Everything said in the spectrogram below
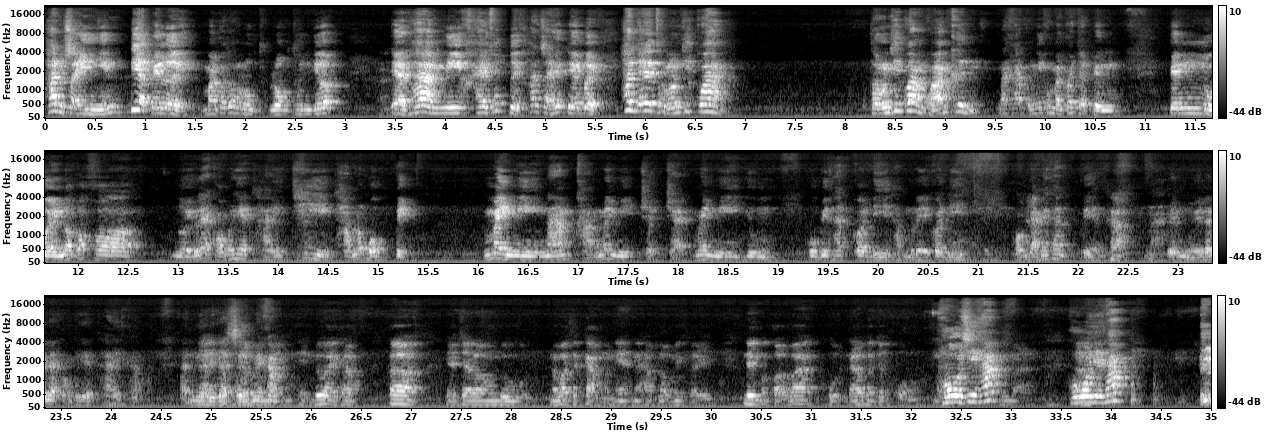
ท่านใส่หินเรียบไปเลย มันก็ต้องลงลงทุนเยอะ แต่ถ้ามีใครทุกตึกท่านใส่ให้เต็มเลย ท่านจะได้ถนนที่กว้าง ถนนที่กว้างขวางขึ้นนะครับ อันนี้ก็มันก็จะเป็นเป็นหน่วยนปคหน่วยแรกของประเทศไทยที่ทำระบบปิด ไม่มีน้ำขังไม่มีเฉิดแฉะไม่มียุงภูมิทัศน์ก็ดีทำเลก็ดี ผมอยากให้ท่านเปลี่ยนครับเป็นหน่วยแรกๆของประเทศไทยครับอันนี้อะไรจะเสริมไหมครับ เห็นด้วยครับ ก็เดี๋ยวจะลองดูนวัตกรรมอันเนี้ยนะครับ เราไม่เคยนึกมาก่อนว่าขุดแล้วมันจะโผล่โผล่สิครับขึ้นมาโพสิครับ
